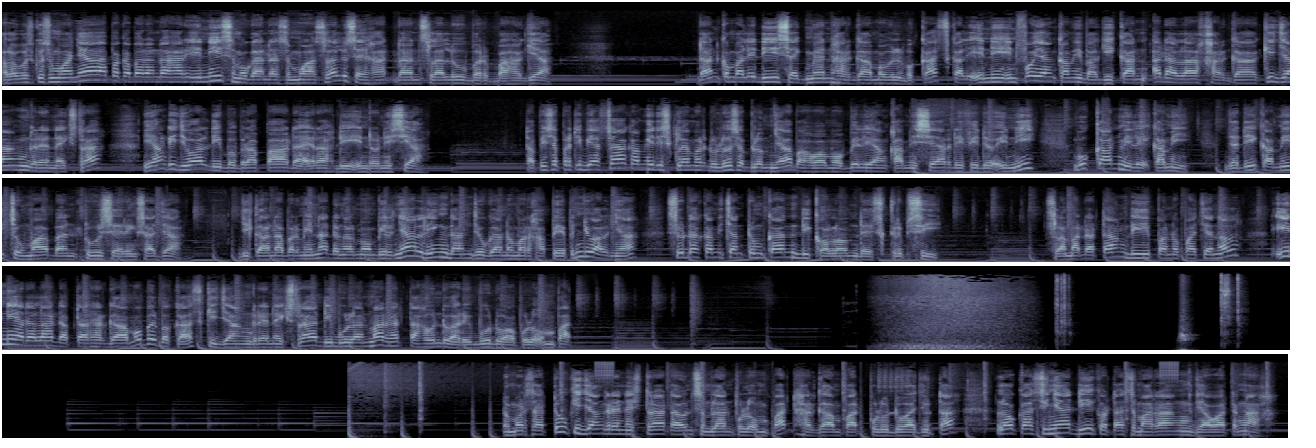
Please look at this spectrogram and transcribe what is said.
Halo bosku semuanya, apa kabar Anda hari ini? Semoga Anda semua selalu sehat dan selalu berbahagia. Dan kembali di segmen harga mobil bekas, kali ini info yang kami bagikan adalah harga Kijang Grand Extra yang dijual di beberapa daerah di Indonesia. Tapi seperti biasa kami disclaimer dulu sebelumnya bahwa mobil yang kami share di video ini bukan milik kami. Jadi kami cuma bantu sharing saja. Jika Anda berminat dengan mobilnya, link dan juga nomor HP penjualnya sudah kami cantumkan di kolom deskripsi. Selamat datang di Panopa Channel. Ini adalah daftar harga mobil bekas Kijang Grand Extra di bulan Maret tahun 2024. Nomor 1 Kijang Grand Extra tahun 94 harga 42 juta lokasinya di Kota Semarang Jawa Tengah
